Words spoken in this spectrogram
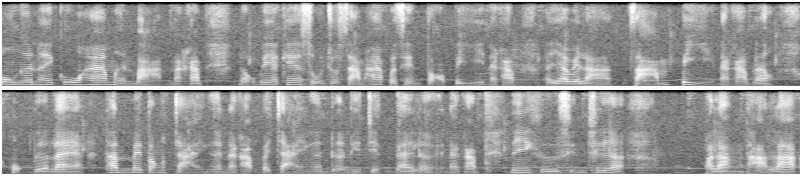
วงเงินให้กู้ 50,000 บาทนะครับดอกเบี้ยแค่ 0.35%ต่อปีนะครับระยะเวลา 3 ปีนะครับแล้ว 6 เดือนแรกท่านไม่ต้องจ่ายเงินนะครับ ไปจ่ายเงินเดือนที่ 7 ได้เลยนะครับ นี่คือสินเชื่อ พลังฐานลาก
